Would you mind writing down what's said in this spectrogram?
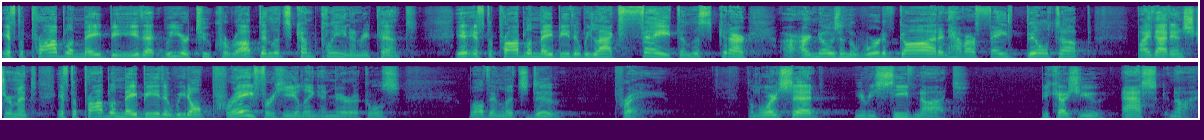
If the problem may be that we are too corrupt, then let's come clean and repent. If the problem may be that we lack faith, then let's get our, our, our, nose in the Word of God and have our faith built up by that instrument. If the problem may be that we don't pray for healing and miracles, well, then let's do pray. The Lord said, You receive not because you ask not.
